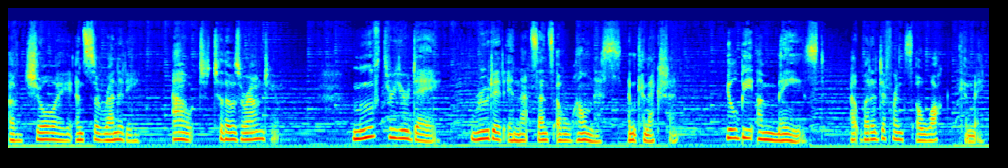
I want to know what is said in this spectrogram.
of joy and serenity out to those around you. Move through your day rooted in that sense of wellness and connection. You'll be amazed at what a difference a walk can make.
